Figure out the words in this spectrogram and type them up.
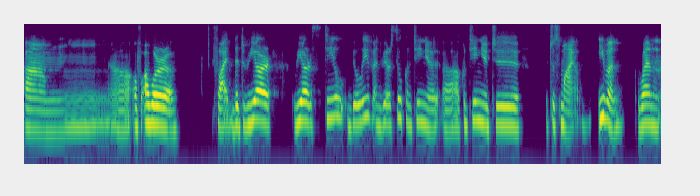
um, uh, of our fight that we are we are still believe and we are still continue uh, continue to to smile. Even when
